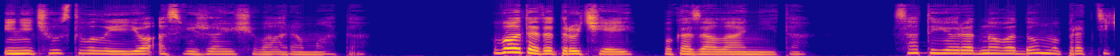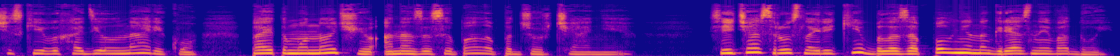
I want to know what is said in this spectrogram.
и не чувствовала ее освежающего аромата. «Вот этот ручей!» — указала Анита. Сад ее родного дома практически выходил на реку, поэтому ночью она засыпала под журчание. Сейчас русло реки было заполнено грязной водой.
